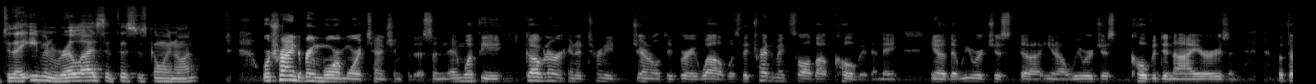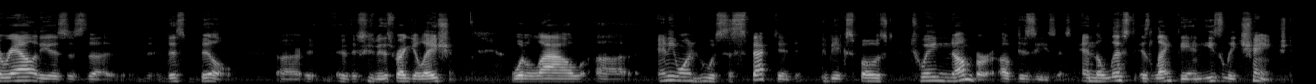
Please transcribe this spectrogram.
do they even realize that this is going on? We're trying to bring more and more attention to this, and, and what the governor and attorney general did very well was they tried to make this all about COVID, and they, you know, that we were just, uh, you know, we were just COVID deniers, and but the reality is, is the this bill uh, excuse me, this regulation would allow uh, anyone who was suspected to be exposed to a number of diseases, and the list is lengthy and easily changed.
